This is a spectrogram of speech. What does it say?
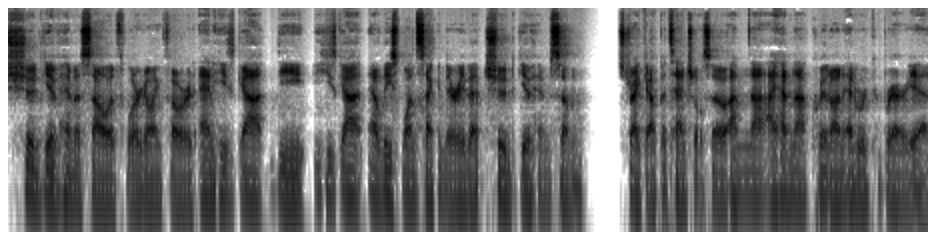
should give him a solid floor going forward, and he's got the he's got at least one secondary that should give him some strikeout potential. So I'm not I have not quit on Edward Cabrera yet.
